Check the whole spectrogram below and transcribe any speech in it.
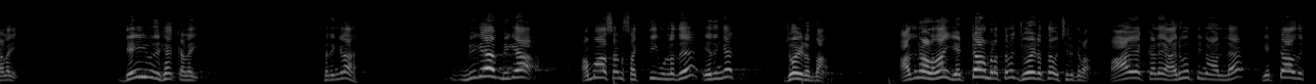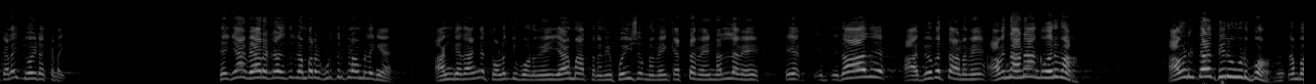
கலை. தெய்வீக கலை. சரிங்களா? மிக மிக அமாசன சக்தி உள்ளது. எதுங்க? ஜோயிடம் தான். அதனால தான் எட்டாம் இடத்துல ஜோயிடத்தை வச்சிருக்கிறான். ஆயக்கலை அறுபத்தி நாலில் எட்டாவது கலை ஜோயிடக்கலை சரி ஏன் வேற இது நம்பர் கொடுத்துருக்கலாம் இல்லைங்க? அங்கே தாங்க தொலைஞ்சு போனவன் ஏமாத்தினவன் பொய் சொன்னவன் கெட்டவன் நல்லவன் ஏதாவது விபத்தானவன் அவன் தானே அங்கே வருவான். அவனுக்கு தானே திருவு கொடுப்போம் நம்ம.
